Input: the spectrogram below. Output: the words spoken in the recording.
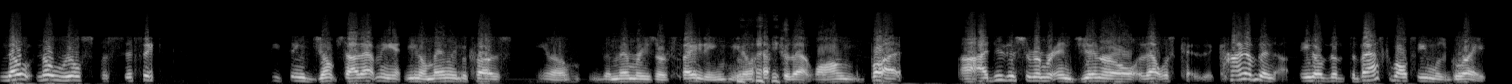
no no real specific thing jumps out at me. You know, mainly because you know the memories are fading. You know, Right. after that long, but. Uh, I do just remember in general that was kind of an you know the the basketball team was great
